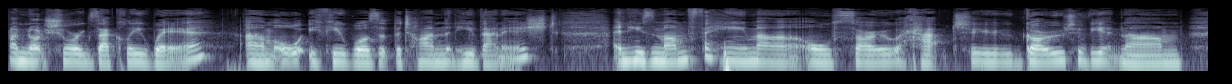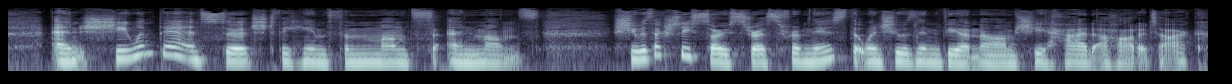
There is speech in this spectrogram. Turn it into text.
I'm not sure exactly where um, or if he was at the time that he vanished. And his mum, Fahima, also had to go to Vietnam and she went there and searched for him for months and months. She was actually so stressed from this that when she was in Vietnam, she had a heart attack.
